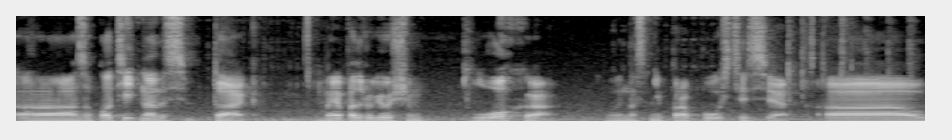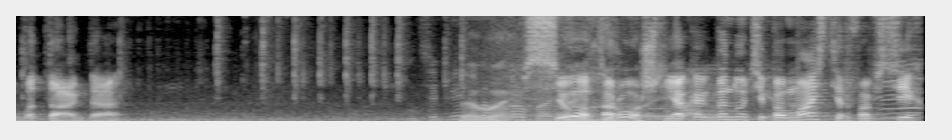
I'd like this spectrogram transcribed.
А, заплатить надо... Так, моей подруге очень плохо. Вы нас не пропустите. А, вот так, да. Давай. Все, хорош. Я как бы, ну, типа, мастер во всех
